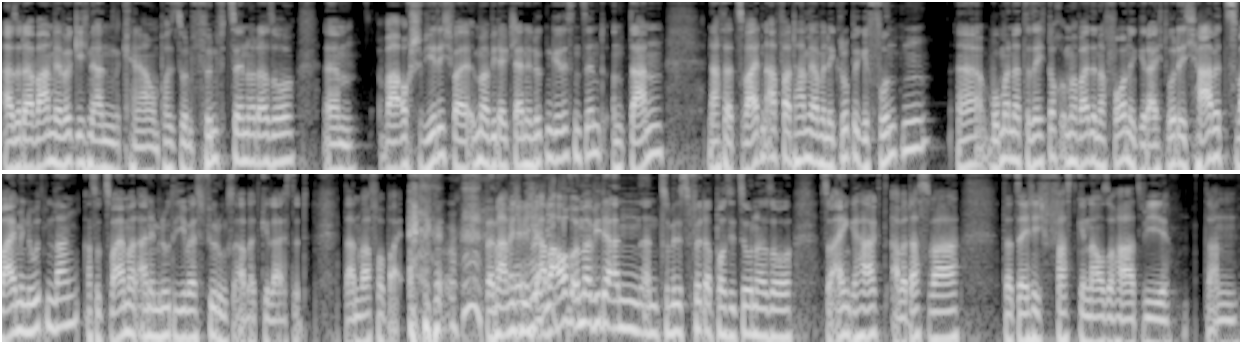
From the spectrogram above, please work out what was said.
Also da waren wir wirklich an, keine Ahnung, Position 15 oder so. Ähm, war auch schwierig, weil immer wieder kleine Lücken gerissen sind. Und dann, nach der zweiten Abfahrt, haben wir aber eine Gruppe gefunden, äh, wo man dann tatsächlich doch immer weiter nach vorne gereicht wurde. Ich habe zwei Minuten lang, also zweimal eine Minute jeweils Führungsarbeit geleistet. Dann war vorbei. dann habe ich mich aber auch immer wieder an, an zumindest vierter Position oder so, so eingehakt. Aber das war tatsächlich fast genauso hart wie dann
